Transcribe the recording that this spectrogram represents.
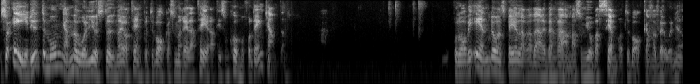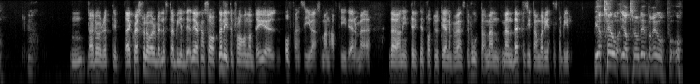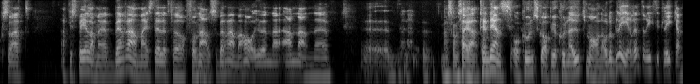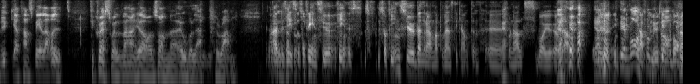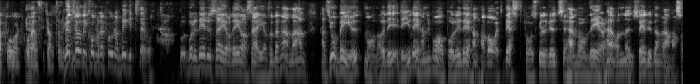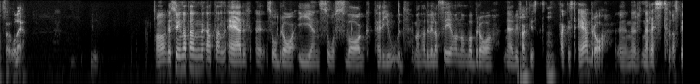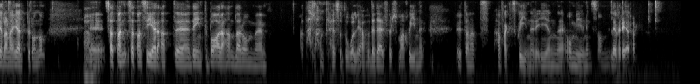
så är det ju inte många mål just nu när jag tänker tillbaka som är relaterat till som kommer från den kanten. Och då har vi ändå en spelare där i Ben Rama som jobbar sämre tillbaka än vad Bowen gör. Mm, ja, du har rätt i. Cresswell har varit väldigt stabil. Det, jag kan sakna lite från honom, det är ju offensiven som han haft tidigare med där han inte riktigt fått utdelning på vänsterfoten. Men, men defensivt har han varit jättestabil. Jag tror, jag tror det beror på också att, att vi spelar med Benrama istället för Fornal. Så Benrama har ju en annan eh, vad ska man säga, tendens och kunskap i att kunna utmana och då blir det inte riktigt lika mycket att han spelar ut till Cresswell när han gör en sån eh, overlap run. Nej, precis. Och så finns ju, finns, så finns ju Ben Rama på vänsterkanten. Eh, ja. Fornals var ju överallt. ja, det är en bra Absolut kommentar. inte bara på, på ja. vänsterkanten. Liksom. Men jag tror det är en kombination av bägge två. Både det du säger och det jag säger. För Ben Rama, han, hans jobb är ju utmanare. Det, det är ju det han är bra på. Det är det han har varit bäst på. Skulle vi utse Hammer of the Year här och nu så är det ju Ben Rama som får det. Ja, det är synd att han, att han är eh, så bra i en så svag period. Man hade velat se honom vara bra när vi mm. faktiskt, mm. faktiskt är bra, eh, när, när resten av spelarna hjälper honom. Ja. Eh, så, att man, så att man ser att det inte bara handlar om att alla andra är så dåliga och det är därför som han skiner, utan att han faktiskt skiner i en eh, omgivning som levererar.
